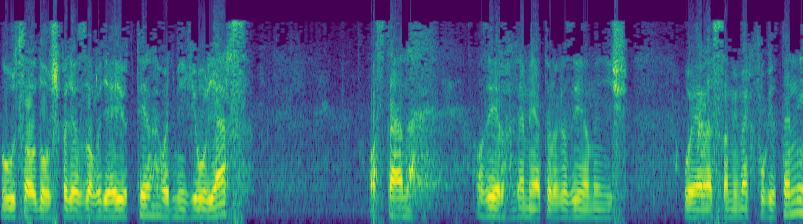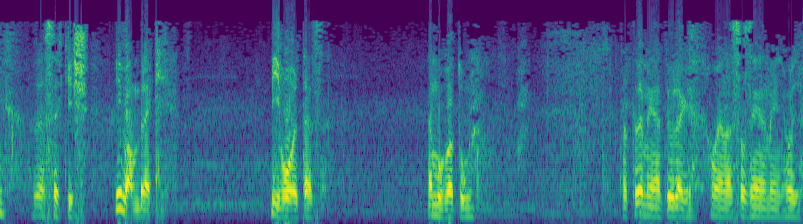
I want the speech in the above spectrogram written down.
nullszaldós vagy azzal, hogy eljöttél, vagy még jól jársz. Aztán azért remélhetőleg az élmény is olyan lesz, ami meg fogja tenni. Lesz egy kis... Mi van, Breki? Mi volt ez? Nem ugatunk. Tehát remélhetőleg olyan lesz az élmény, hogy,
